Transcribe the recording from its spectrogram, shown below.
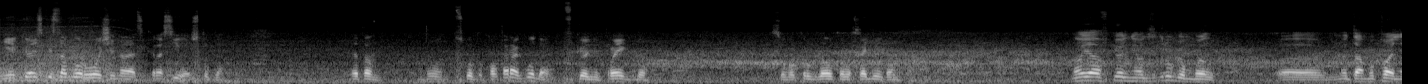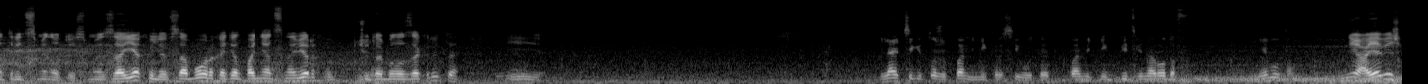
Мне Кёльнский собор очень нравится, красивая штука. Там, ну, сколько, полтора года в Кёльне проект был. Все вокруг да около ходил там. Но я в Кёльне вот с другом был. э, Мы там буквально 30 минут. То есть мы заехали в собор, хотел подняться наверх, что-то было закрыто. И В Лейпциге тоже памятник красивый, вот этот памятник битве народов. Не был там? Не, а я, видишь,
